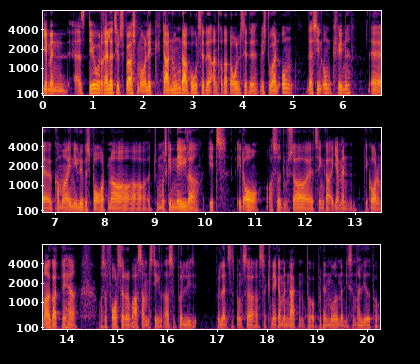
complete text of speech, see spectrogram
Jamen, altså, det er jo et relativt spørgsmål, ikke? Der er nogen, der er gode til det, andre, der er dårlige til det. Hvis du er en ung, lad os sige en ung kvinde, øh, kommer ind i løbesporten, og du måske nailer et, et år, og så du så øh, tænker, jamen, det går da meget godt det her, og så fortsætter du bare samme stil, og så på, på et eller andet tidspunkt, så, så knækker man nakken på, på den måde, man ligesom har levet på.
